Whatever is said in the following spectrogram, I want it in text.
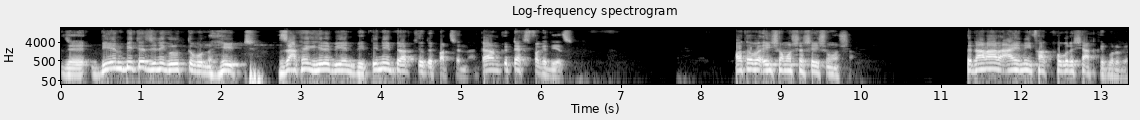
যে বিএনপিতে যিনি গুরুত্বপূর্ণ হিট যাকে ঘিরে বিএনপি তিনি প্রার্থী হতে পারছেন না, কারণ কি ট্যাক্স ফাঁকে দিয়েছে। অথবা এই সমস্যা, সেই সমস্যা। নানার আইনি ফাঁক ফোকরে সে আটকে পড়বে।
